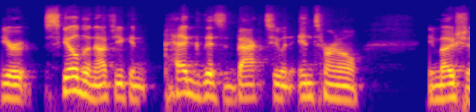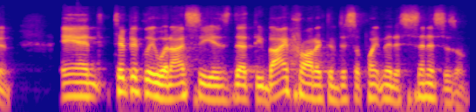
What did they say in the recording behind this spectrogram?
you're skilled enough, you can peg this back to an internal emotion. And typically, what I see is that the byproduct of disappointment is cynicism.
